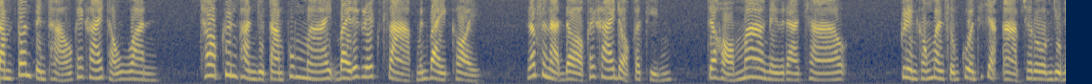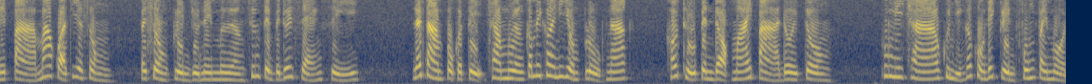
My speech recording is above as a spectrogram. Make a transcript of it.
ลำต้นเป็นเถาคล้ายๆ เถาวัน ชอบขึ้นพันอยู่ตามพุ่มไม้ ใบเล็กๆ สากเหมือนใบข่อย ลักษณะดอกคล้ายๆ ดอกกระถิน จะหอมมากในเวลาเช้า กลิ่นของมันสมควรที่จะอาบชโรมอยู่ในป่ามากกว่าที่จะส่ง ไปส่งกลิ่นอยู่ในเมือง ซึ่งเต็มไปด้วยแสงสี และตามปกติชาวเมืองก็ไม่ค่อยนิยมปลูกนัก เขาถือเป็นดอกไม้ป่าโดยตรงพรุ่งนี้เช้าคุณหญิงก็คงได้กลิ่นฟุ้งไปหมด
